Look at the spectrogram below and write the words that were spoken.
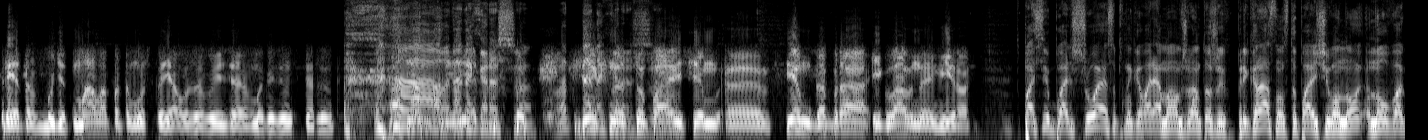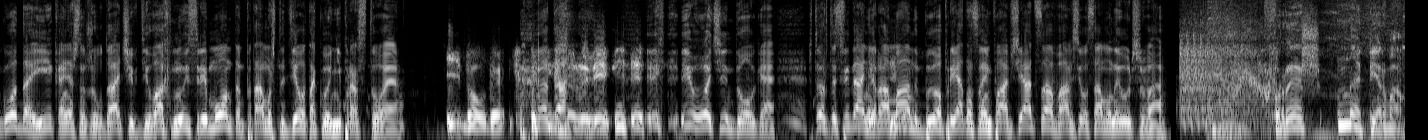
Приветов будет мало, потому что я уже выезжаю в магазин Стерлинг. А, Вот это хорошо. Всех наступающим, э, всем добра и главное мира. Спасибо большое. Собственно говоря, мы вам желаем тоже прекрасного наступающего но- Нового года и, конечно же, удачи в делах, ну и с ремонтом, потому что дело такое непростое. И долго. Да. К сожалению. И очень долго. Что ж, до свидания, Спасибо. Роман. Было приятно с вами пообщаться. Вам всего самого наилучшего. Фреш на первом.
